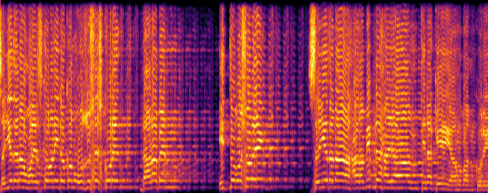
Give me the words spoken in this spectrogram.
সৈয়দানা ওয়াইস করণী যখন উজু শেষ করেন, দাঁড়াবেন ইত্য বছরে আহ্বান করে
